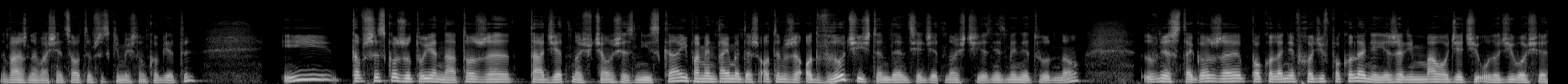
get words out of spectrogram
ważne właśnie, co o tym wszystkim myślą kobiety. I to wszystko rzutuje na to, że ta dzietność wciąż jest niska i pamiętajmy też o tym, że odwrócić tendencję dzietności jest niezmiernie trudno, również z tego, że pokolenie wchodzi w pokolenie. Jeżeli mało dzieci urodziło się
